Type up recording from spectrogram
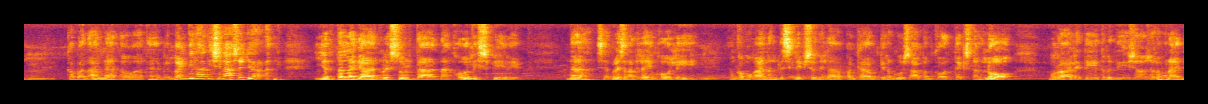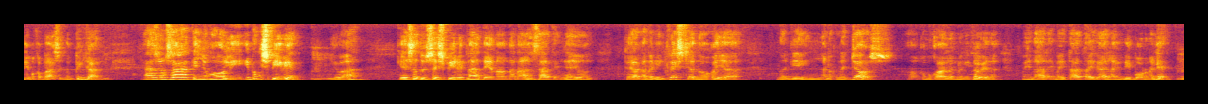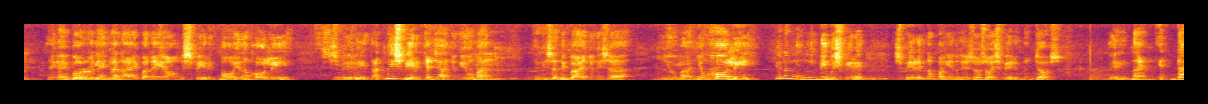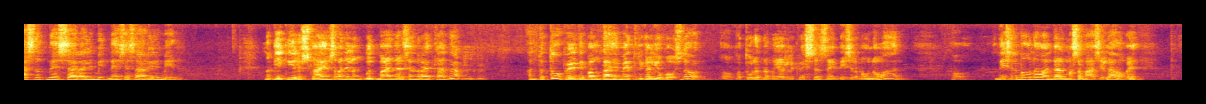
kabanalan o whatever. No, hindi natin sinasadya. yun talaga ang resulta ng Holy Spirit na, siyempre sa kanila yung holy, yung kamukha ng description nila, pagka ang pinag-uusapan, context ng law, morality, traditions, alam mo na, hindi makabasag ng pinggan. Kaso sa atin, yung holy, ibang spirit. Di ba? Kesa dun sa spirit natin, no, na nasa atin ngayon, kaya ka naging Christian, o kaya naging anak ng Diyos. O, kamukha lang ng ikaw, eh, na may nanay, may tatay, kaya lang hindi born again. Kaya ngayon born again ka na, iba na yung spirit mo. Yun ang holy spirit. At may spirit ka dyan, yung human. Yung isa divine, yung isa human. Yung holy, yun ang hindi mo spirit. Spirit ng Panginoong Yesus o spirit ng Diyos. Okay? Na, it does not necessarily mean, necessarily mean nakikilos ka yun sa kanilang good manners and right conduct. Ang totoo, pwede pang diametrically opposed doon. O, katulad ng mga early Christians na hindi sila maunawaan. O, hindi sila maunawaan dahil masama sila, okay?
